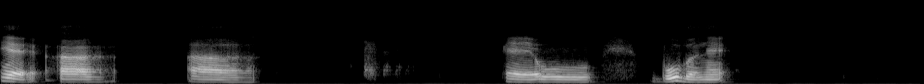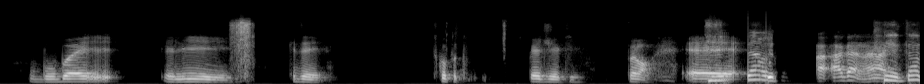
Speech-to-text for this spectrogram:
É, a, a, é, o Buba, né? O Buba, ele. Quer dizer. Desculpa, perdi aqui. Foi mal. É, Não, a, a Ganassi. Então,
